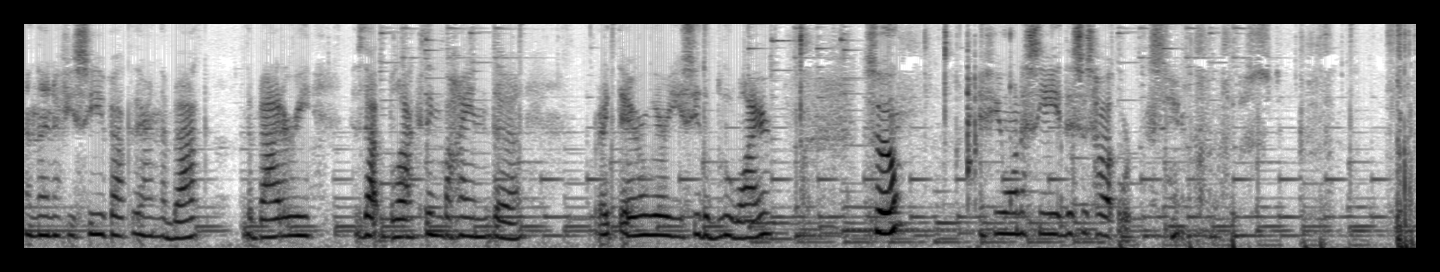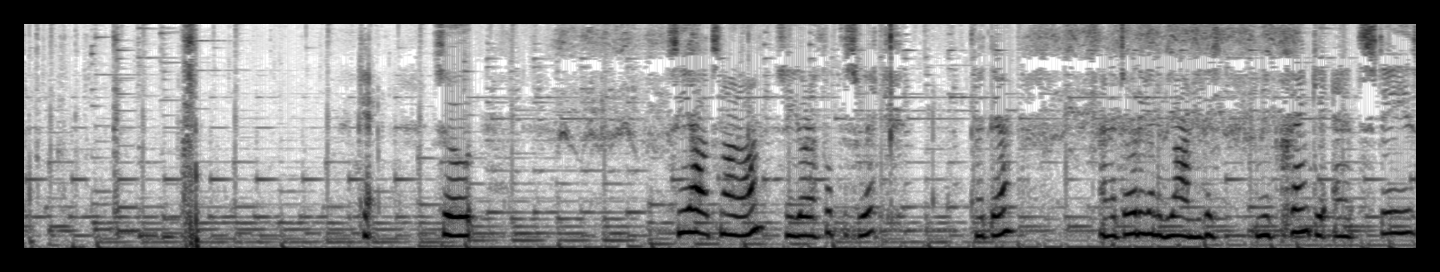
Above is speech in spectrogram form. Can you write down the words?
And then if you see back there in the back, the battery is that black thing behind the, right there where you see the blue wire. So if you want to see, this is how it works. Okay, so see how it's not on? So you gotta flip the switch right there, and it's already gonna be on because when you crank it and it stays,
